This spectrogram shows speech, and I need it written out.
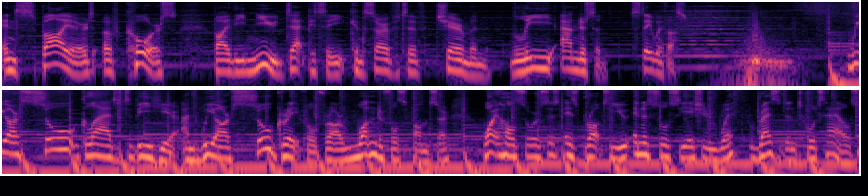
Inspired, of course, by the new Deputy Conservative Chairman, Lee Anderson. Stay with us. We are so glad to be here and we are so grateful for our wonderful sponsor. Whitehall Sources is brought to you in association with Resident Hotels.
